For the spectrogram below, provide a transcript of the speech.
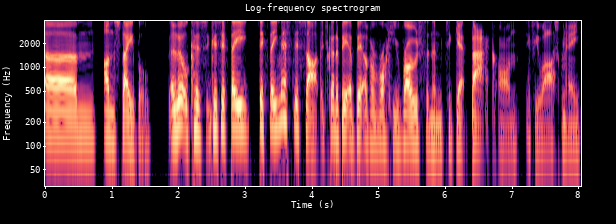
um unstable a little because because if they if they mess this up it's going to be a bit of a rocky road for them to get back on if you ask me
